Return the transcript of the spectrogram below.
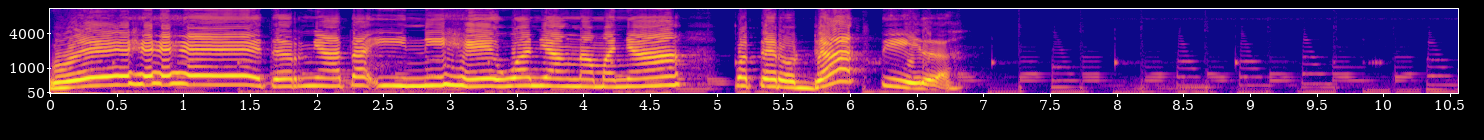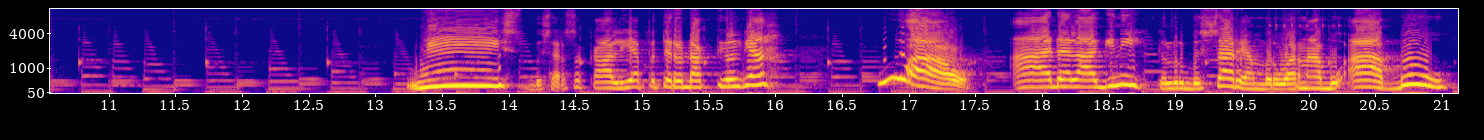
Wehehe, ternyata ini hewan yang namanya pterodaktil. Wih, besar sekali ya pterodaktilnya. Wow, ada lagi nih telur besar yang berwarna abu-abu.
